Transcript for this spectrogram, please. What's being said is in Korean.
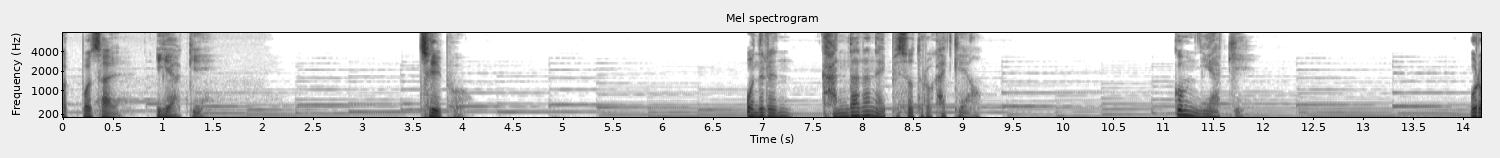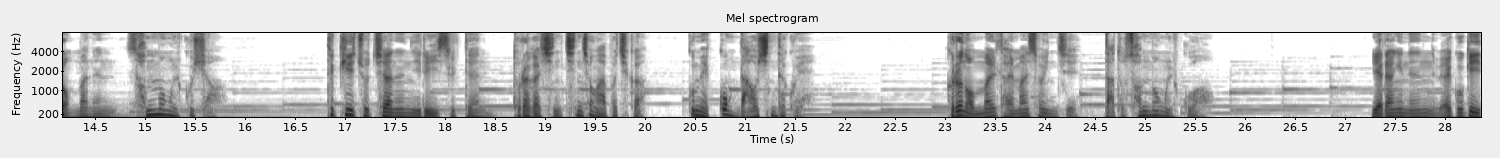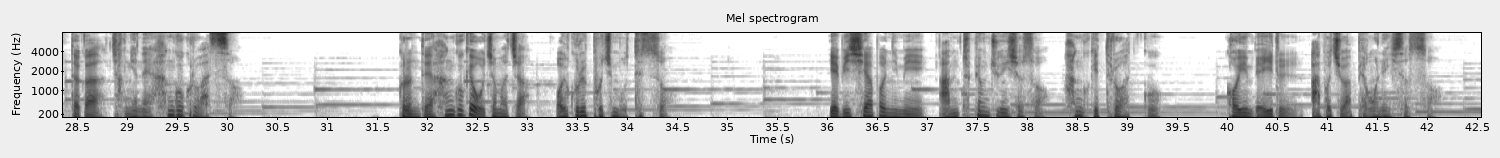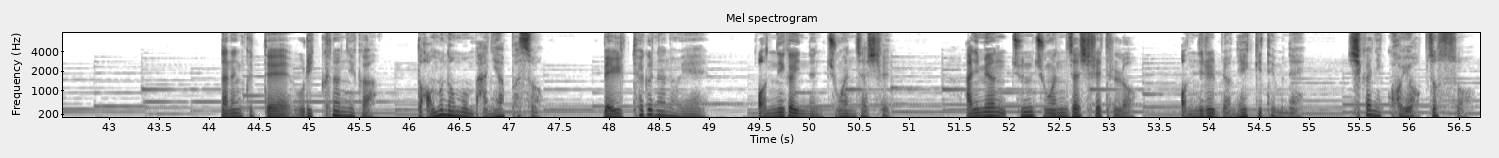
박보살 이야기 7부 오늘은 간단한 에피소드로 갈게요. 꿈 이야기 우리 엄마는 선몽을 꾸셔. 특히 좋지 않은 일이 있을 땐 돌아가신 친정 아버지가 꿈에 꼭 나오신다고 해. 그런 엄마를 닮아서인지 나도 선몽을 꾸어. 예랑이는 외국에 있다가 작년에 한국으로 왔어. 그런데 한국에 오자마자 얼굴을 보지 못했어. 예비 시아버님이 암 투병 중이셔서 한국에 들어왔고 거의 매일을 아버지와 병원에 있었어. 나는 그때 우리 큰언니가 너무너무 많이 아파서 매일 퇴근한 후에 언니가 있는 중환자실 아니면 준중환자실에 들러 언니를 면회했기 때문에 시간이 거의 없었어.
